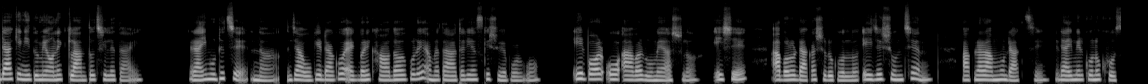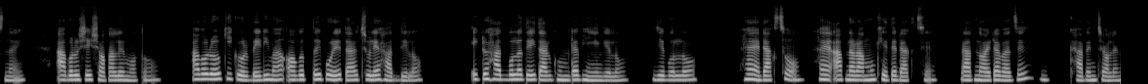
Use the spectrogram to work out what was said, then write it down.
ডাকিনি, তুমি অনেক ক্লান্ত ছিলে তাই। রাইম উঠেছে? না। যা ওকে ডাকো, একবারে খাওয়া দাওয়া করে আমরা তাড়াতাড়ি আজকে শুয়ে পড়ব। এরপর ও আবার রুমে আসলো। এসে আবারও ডাকা শুরু করল। এই যে শুনছেন? আপনার আম্মু ডাকছে। রাইমের কোনো খোঁজ নাই। আবারও সেই সকালের মতো। আবারও কি করবে? রিমা অগত্যই পড়ে তার চুলে হাত দিল। একটু হাত বোলাতেই তার ঘুমটা ভেঙে গেল। যে বলল হ্যাঁ ডাকছো? হ্যাঁ আপনার আম্মু খেতে ডাকছে। রাত নয়টা বাজে। খাবেন, চলেন।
